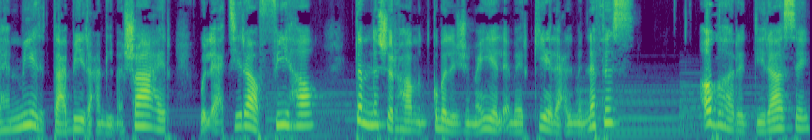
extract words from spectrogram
أهمية التعبير عن المشاعر والاعتراف فيها تم نشرها من قبل الجمعية الأمريكية لعلم النفس أظهرت دراسة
